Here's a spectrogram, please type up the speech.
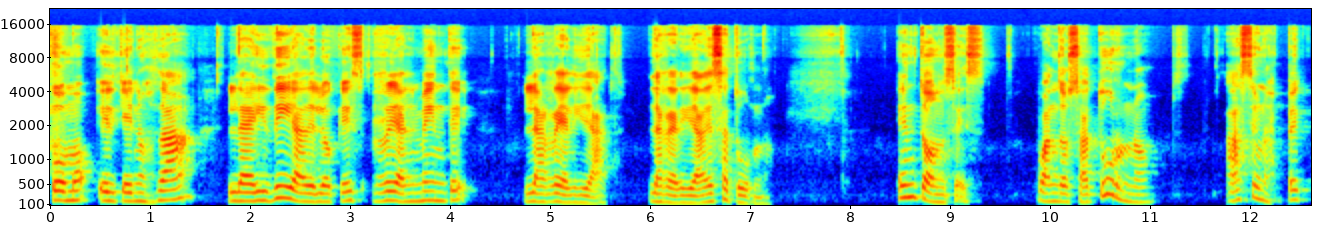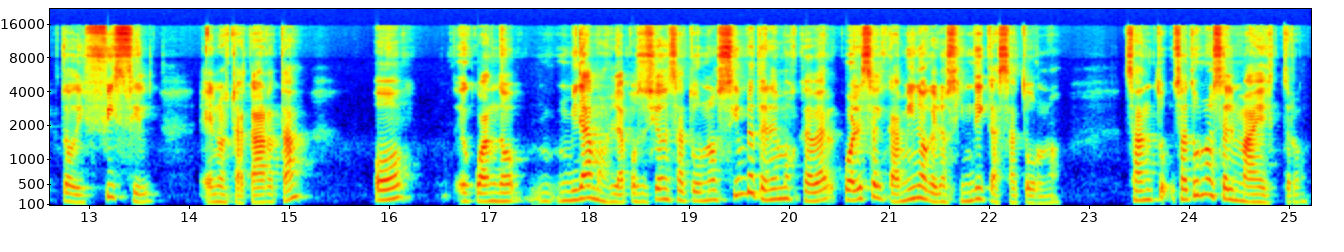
como el que nos da la idea de lo que es realmente la realidad, la realidad de Saturno. Entonces, cuando Saturno hace un aspecto difícil en nuestra carta o eh, cuando miramos la posición de Saturno, siempre tenemos que ver cuál es el camino que nos indica Saturno. Saturno es el maestro,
